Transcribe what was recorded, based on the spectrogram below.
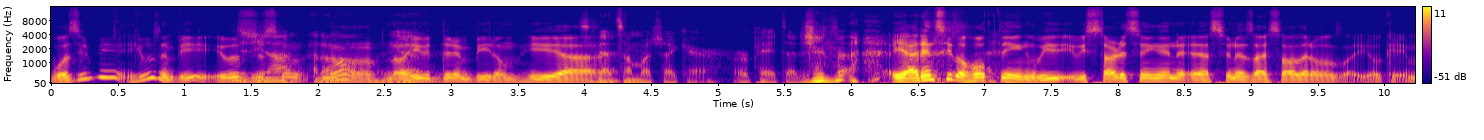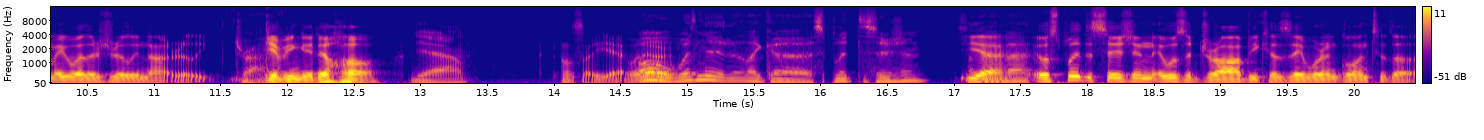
Was he beat? He wasn't beat. It was Did he just not? him. I don't no, know. no, he didn't beat him. He uh, See, that's how much I care or pay attention. yeah, I didn't see the whole thing. We we started singing, and as soon as I saw that, I was like, okay, Mayweather's really not really Try. giving it all. Yeah. I was like, yeah, whatever. Oh, wasn't it like a split decision? Something yeah, like that? it was split decision. It was a draw because they weren't going to the.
